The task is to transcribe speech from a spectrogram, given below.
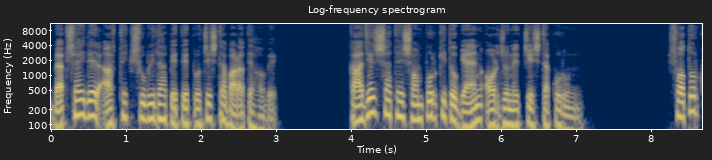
ব্যবসায়ীদের আর্থিক সুবিধা পেতে প্রচেষ্টা বাড়াতে হবে। কাজের সাথে সম্পর্কিত জ্ঞান অর্জনের চেষ্টা করুন। সতর্ক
